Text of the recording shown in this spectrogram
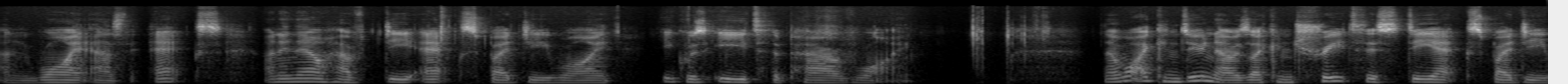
and y as the x, and I now have dx by dy equals e to the power of y. Now what I can do now is I can treat this dx by dy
